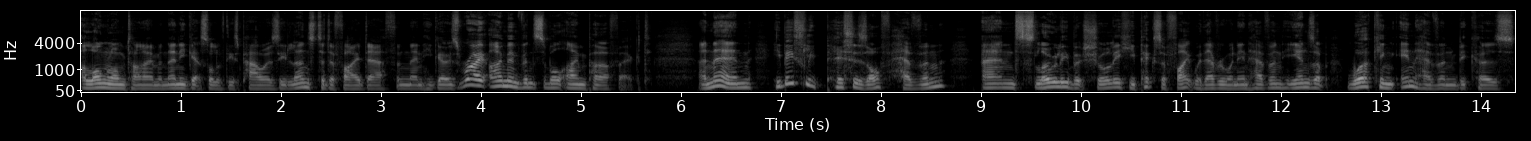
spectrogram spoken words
a long, long time, and then he gets all of these powers. He learns to defy death, and then he goes, right, I'm invincible, I'm perfect. And then he basically pisses off heaven, and slowly but surely he picks a fight with everyone in heaven. He ends up working in heaven because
